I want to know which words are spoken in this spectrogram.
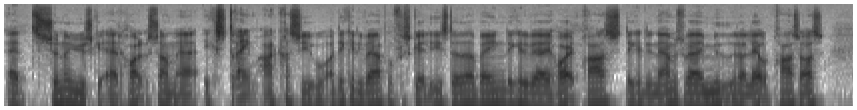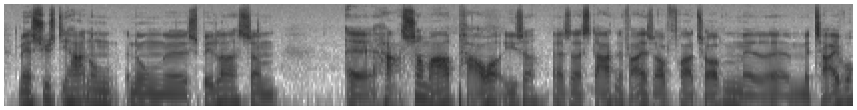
at Sønderjyske er et hold, som er ekstremt aggressiv, og det kan de være på forskellige steder af banen. Det kan de være i højt pres, det kan det nærmest være i middel- og lavt pres også. Men jeg synes, de har nogle, nogle øh, spillere, som øh, har så meget power i sig. Altså startende faktisk op fra toppen med, øh, med Taivo,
